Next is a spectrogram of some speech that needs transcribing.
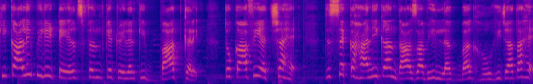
कि काली पीली टेल्स फ़िल्म के ट्रेलर की बात करें तो काफ़ी अच्छा है, जिससे कहानी का अंदाज़ा भी लगभग हो ही जाता है।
